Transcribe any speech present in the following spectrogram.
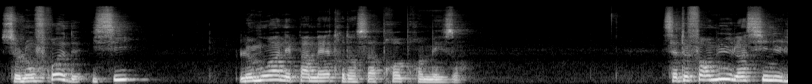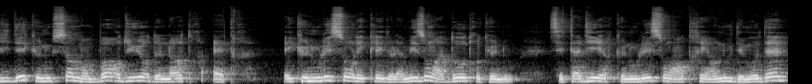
Selon Freud, ici, le moi n'est pas maître dans sa propre maison. Cette formule insinue l'idée que nous sommes en bordure de notre être et que nous laissons les clés de la maison à d'autres que nous, c'est-à-dire que nous laissons entrer en nous des modèles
